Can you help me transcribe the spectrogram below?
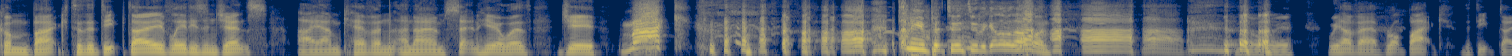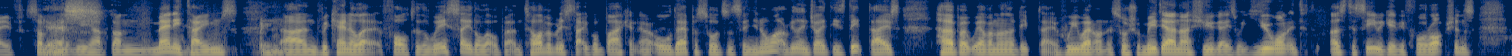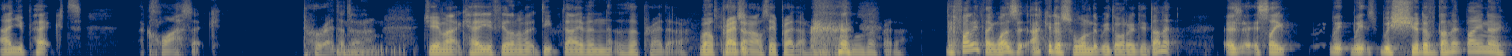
Welcome back to the deep dive, ladies and gents. I am Kevin, and I am sitting here with J Mac. I didn't even put two and two together with that one. no way. We have uh, brought back the deep dive, something yes. that we have done many times, and we kind of let it fall to the wayside a little bit until everybody started going back into our old episodes and saying, you know what, I really enjoyed these deep dives. How about we have another deep dive? We went onto social media and asked you guys what you wanted us to see. We gave you four options, and you picked a classic. Predator. Mm. J Mac, how are you feeling about deep diving the Predator? Well, Predator, I'll say Predator. the Predator. The funny thing was, I could have sworn that we'd already done it. It's, it's like we, we we should have done it by now. Do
